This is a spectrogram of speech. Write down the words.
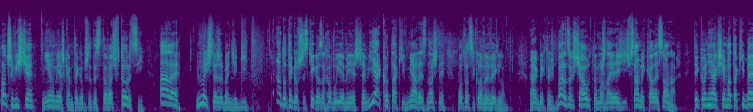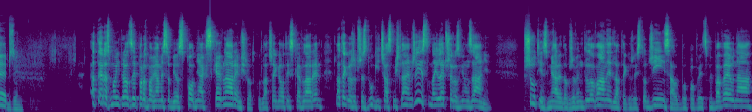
Oczywiście nie omieszkam tego przetestować w Turcji, ale myślę, że będzie git. A do tego wszystkiego zachowujemy jeszcze jako taki w miarę znośny motocyklowy wygląd. A jakby ktoś bardzo chciał, to można jeździć w samych kalesonach. Tylko nie jak się ma taki bebzun. A teraz, moi drodzy, porozmawiamy sobie o spodniach z kevlarem w środku. Dlaczego o tych z kevlarem? Dlatego, że przez długi czas myślałem, że jest to najlepsze rozwiązanie. Przód jest w miarę dobrze wentylowany, dlatego że jest to jeans albo powiedzmy bawełna.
